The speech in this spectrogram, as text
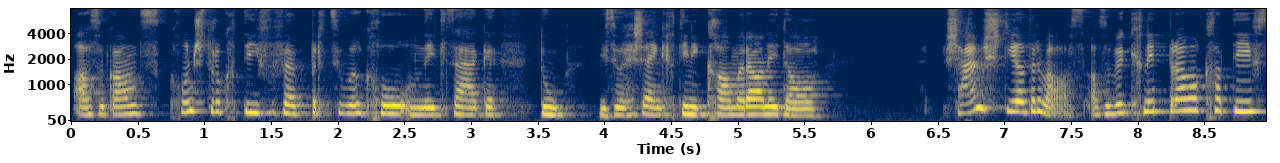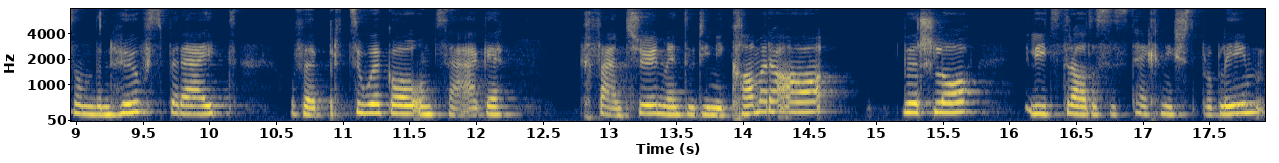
Also ganz konstruktiv auf jemanden zukommen und nicht sagen, du, wieso hast du eigentlich deine Kamera nicht an? Schämst du dich oder was? Also wirklich nicht provokativ, sondern hilfsbereit auf jemanden zugehen und sagen, ich fände es schön, wenn du deine Kamera an würdest lassen. Liegt es daran, dass es ein technisches Problem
